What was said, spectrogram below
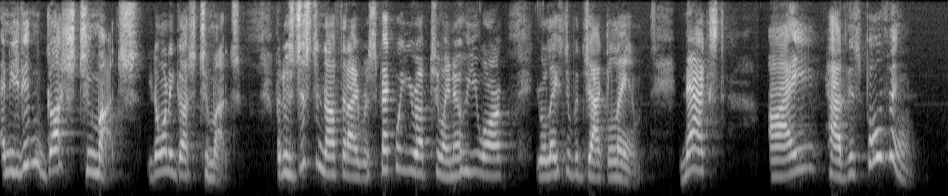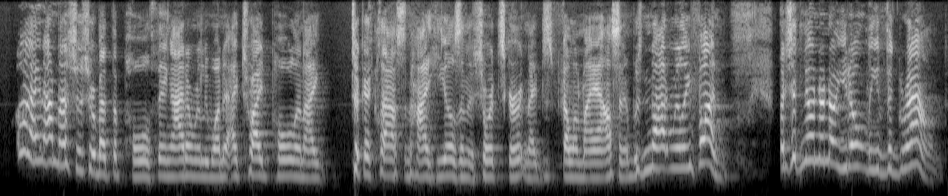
And you didn't gush too much. You don't want to gush too much. But it was just enough that I respect what you're up to. I know who you are, your relationship with Jack LaLanne. Next, I have this pole thing. All right, I'm not so sure about the pole thing. I don't really want to. I tried pole and I took a class in high heels and a short skirt and I just fell on my ass and it was not really fun. But I said, no, no, no, you don't leave the ground.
